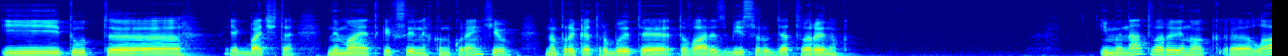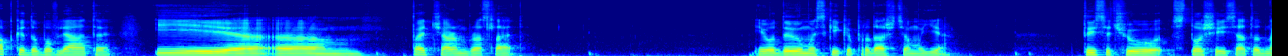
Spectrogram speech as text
І тут, е, як бачите, немає таких сильних конкурентів. Наприклад, робити товари з бісеру для тваринок. Імена тваринок, е, лапки додати і е, ем, Pet Charm Bracelet. І от дивимось, скільки продаж в цьому є. 1161,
